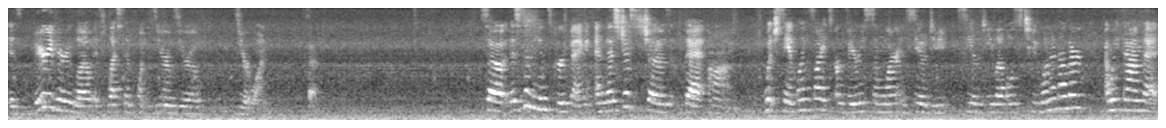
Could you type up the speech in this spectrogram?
is very, very low. It's less than 0.0001. So. So this is a means grouping, and this just shows that um, which sampling sites are very similar in COD, COD levels to one another. And we found that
